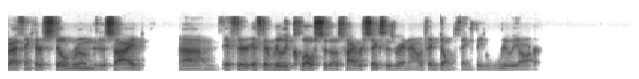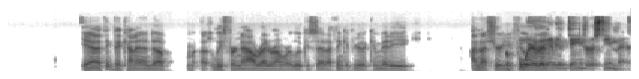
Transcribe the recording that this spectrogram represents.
but I think there's still room to decide um, if they're if they're really close to those five or sixes right now, which I don't think they really are. Yeah, I think they kind of end up, at least for now, right around where Lukas said. I think if you're the committee, I'm not sure you But feel boy, are they going to be a dangerous team there.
